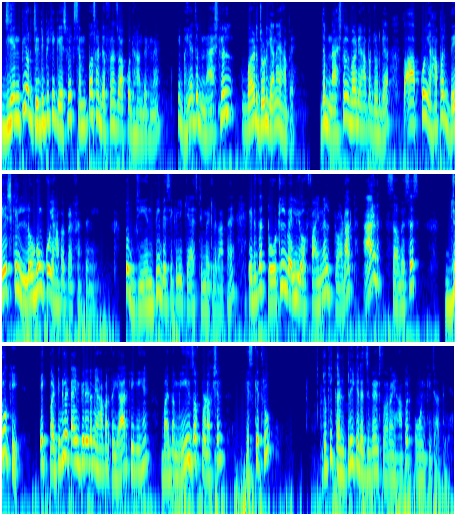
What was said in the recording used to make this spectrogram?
जीएनपी और जीडीपी के केस में एक सिंपल सा डिफरेंस जो आपको ध्यान देखना है कि भैया जब नेशनल वर्ड जुड़ गया ना यहाँ पे, जब नेशनल वर्ड यहाँ पर जुड़ गया तो आपको यहाँ पर देश के लोगों को यहाँ पर प्रेफरेंस देनी है। तो जीएनपी बेसिकली क्या एस्टिमेट लगाता है? It is the total value of final product and services जो कि एक पर्टिकुलर टाइम पीरियड में यहाँ पर तैयार की गई हैं by the means of production किसके थ्रू जो कि कंट्री के रेजिडेंट्स द्वारा यहाँ पर ओन की जाती है।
